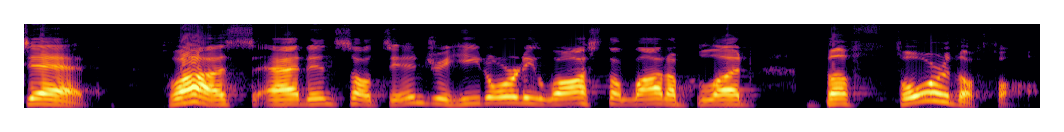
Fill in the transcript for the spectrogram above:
dead. Plus, add insult to injury, he'd already lost a lot of blood before the fall.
